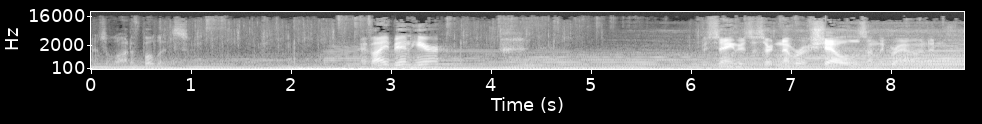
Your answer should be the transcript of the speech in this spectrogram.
That's a lot of bullets. Have I been here? I'm just saying there's a certain number of shells on the ground and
